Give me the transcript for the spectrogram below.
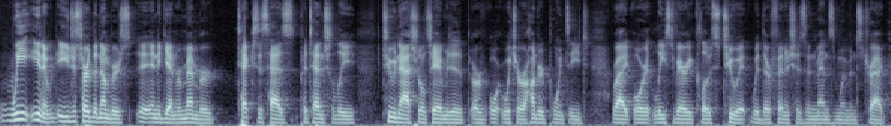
We you know you just heard the numbers, and again remember Texas has potentially two national championships, or, or, which are 100 points each, right, or at least very close to it with their finishes in men's and women's track,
